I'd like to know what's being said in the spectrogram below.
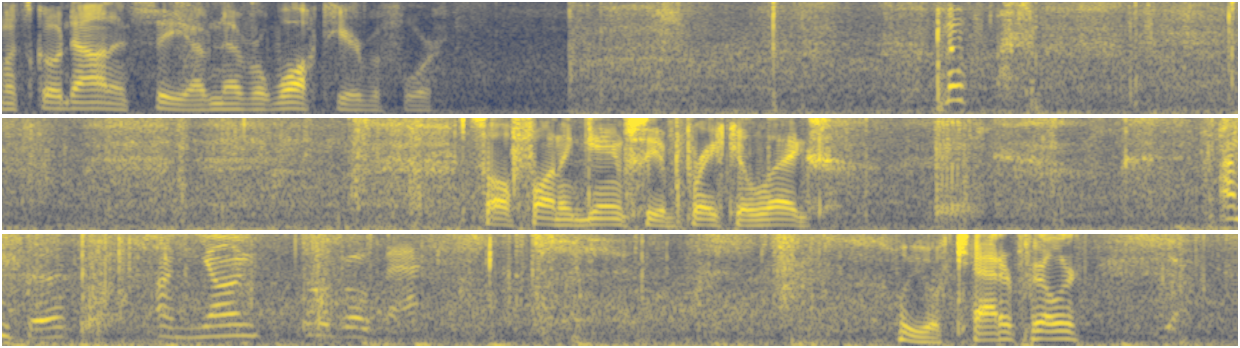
Let's go down and see. I've never walked here before. Nope. It's all fun and games so you break your legs. I'm good. I'm young. We'll go back. Oh, you a caterpillar? Yes.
